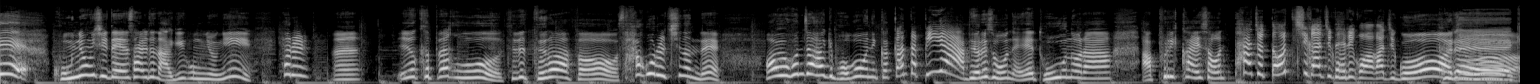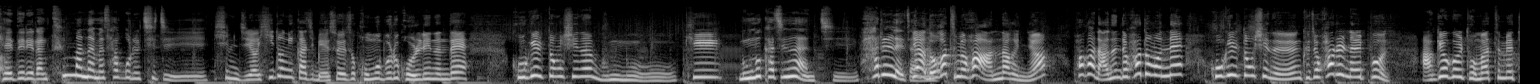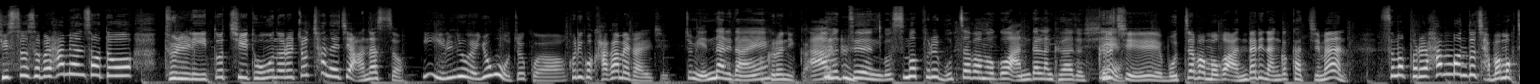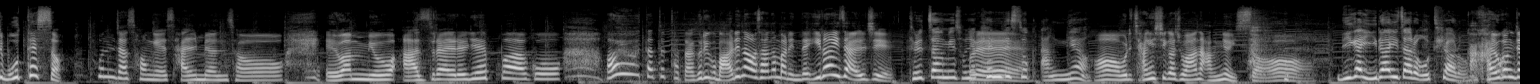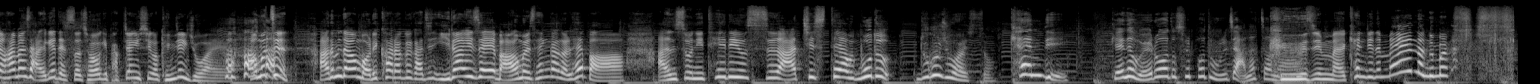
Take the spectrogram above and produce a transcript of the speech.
공룡 시대에 살던 아기 공룡이 혀를 에, 이렇게 빼고 집에 들어와서 사고를 치는데 아유 혼자 하기 버거우니까 깐따 삐야 별에서 온 애 도우너랑 아프리카에서 온 타조 떠치 가지 데리고 와가지고 그래 아주. 걔들이랑 틈만 나면 사고를 치지 심지어 희동이까지 매수해서 고모부를 골리는데 고길동 씨는 묵묵히 묵묵하지는 않지 화를 내잖아 야 너 같으면 화 안 나겠냐? 화가 나는데 화도 못 내? 고길동 씨는 그저 화를 낼 뿐 악역을 도맡으며 뒷수습을 하면서도 둘리, 또치, 도우너를 쫓아내지 않았어. 이 인류에 요거 어쩔 거야. 그리고 가가멜 알지? 좀 옛날이다. 에? 어, 그러니까. 아무튼 뭐 스머프를 못 잡아먹어 안달난 그 아저씨. 그렇지. 못 잡아먹어 안달이 난 것 같지만 스머프를 한 번도 잡아먹지 못했어. 혼자 성에 살면서 애완묘 아즈라엘을 예뻐하고 아유 따뜻하다. 그리고 말이 나와서 하는 말인데 이라이자 알지? 들장미 소녀 그래. 캔디 속 악녀. 어 우리 장희 씨가 좋아하는 악녀 있어. 네가 이라이자를 어떻게 알아? 아, 가요광장 하면서 알게 됐어. 저기 박장희 씨가 굉장히 좋아해. 아무튼 아름다운 머리카락을 가진 이라이자의 마음을 생각을 해봐. 안소니, 테리우스, 아치, 스테아 모두 누굴 좋아했어? 캔디. 걔는 외로워도 슬퍼도 울지 않았잖아. 거짓말. 캔디는 맨날 눈물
